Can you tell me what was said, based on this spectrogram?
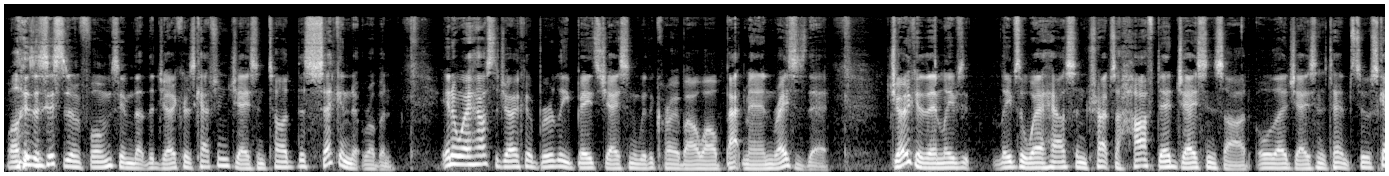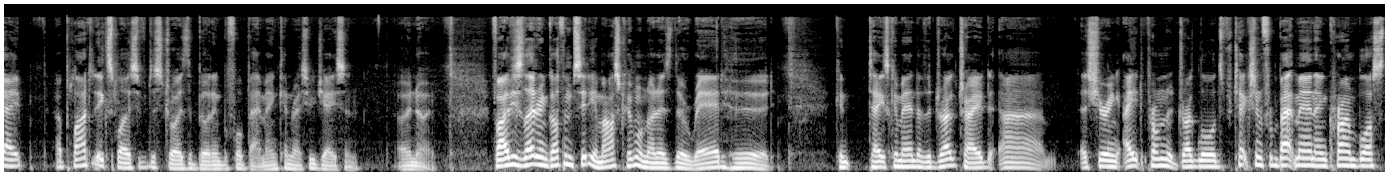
while his assistant informs him that the Joker has captured Jason Todd, the second Robin. In a warehouse, the Joker brutally beats Jason with a crowbar while Batman races there. Joker then leaves leaves the warehouse and traps a half-dead Jason inside. Although Jason attempts to escape, a planted explosive destroys the building before Batman can rescue Jason. Oh no. Five years later in Gotham City, a masked criminal known as the Red Hood takes command of the drug trade, uh, assuring eight prominent drug lords protection from Batman and crime boss,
